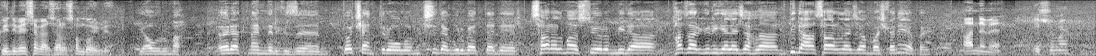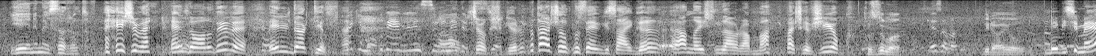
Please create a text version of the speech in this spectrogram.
Günde beş sefer sarılsam doymuyor. yavruma. Öğretmendir kızım, doçenttir oğlum, ikisi de gurbettedir. Sarılma istiyorum bir daha. Pazar günü gelecekler, bir daha sarılacağım. Başka ne yapayım? Anneme, eşime, Yeğenime sarıldım. Eşime. En doğalı değil mi? 54 yıl. Peki mutlu bir evliliğin sırrı nedir Çok sizce? şükür. Bu karşılıklı sevgi, saygı, anlayışlı davranma. Başka bir şey yok. Kızıma Ne zaman? bir ay oldu. Bebişime,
